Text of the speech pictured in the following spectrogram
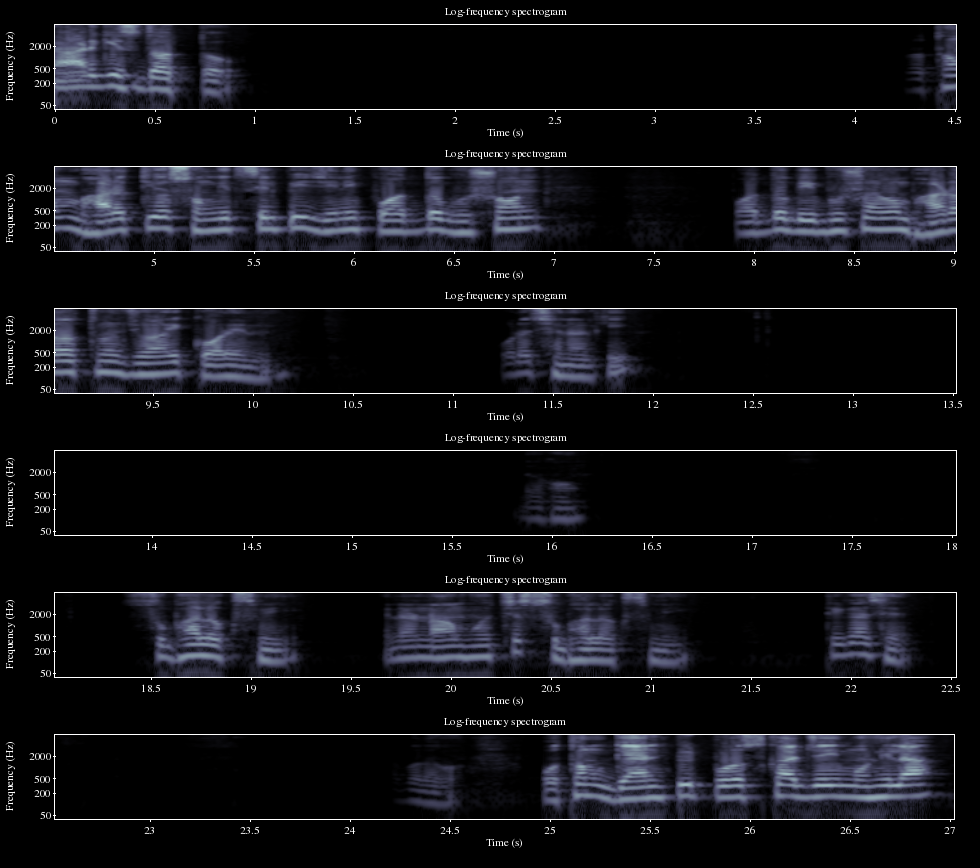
নার্গিস দত্ত। প্রথম ভারতীয় সঙ্গীতশিল্পী যিনি পদ্মভূষণ পদ্মবিভূষণ এবং ভারতরত্ন জয় করেন। করেছেন আর কি। দেখো। শুভালক্ষ্মী। এনার নাম হচ্ছে শুভালক্ষ্মী। ঠিক আছে? দেখো। প্রথম জ্ঞানপীঠ পুরস্কার জয়ী মহিলা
